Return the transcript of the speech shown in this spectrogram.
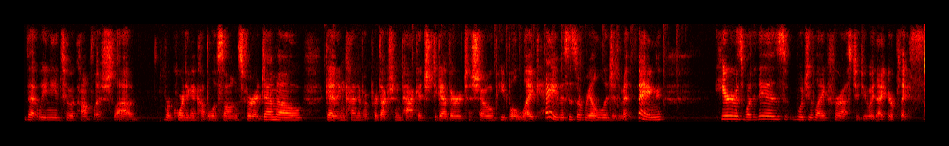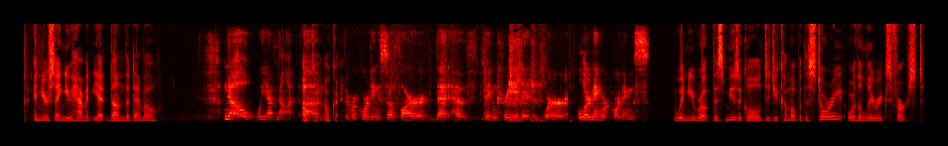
that we need to accomplish. Uh, recording a couple of songs for a demo, getting kind of a production package together to show people like, hey, this is a real legitimate thing. Here is what it is. Would you like for us to do it at your place? And you're saying you haven't yet done the demo? No, we have not. Okay, Um, okay. The recordings so far that have been created were learning recordings. When you wrote this musical, did you come up with the story or the lyrics first?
